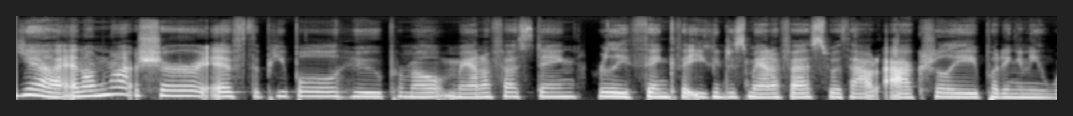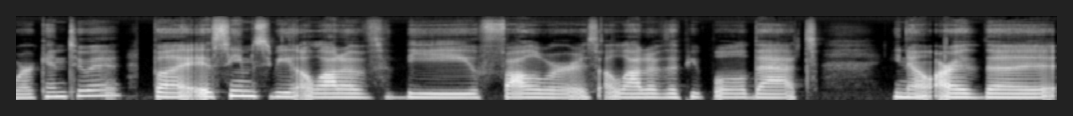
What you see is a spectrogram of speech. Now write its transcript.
Yeah, and I'm not sure if the people who promote manifesting really think that you can just manifest without actually putting any work into it. But it seems to be a lot of the followers, a lot of the people that, you know, are the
